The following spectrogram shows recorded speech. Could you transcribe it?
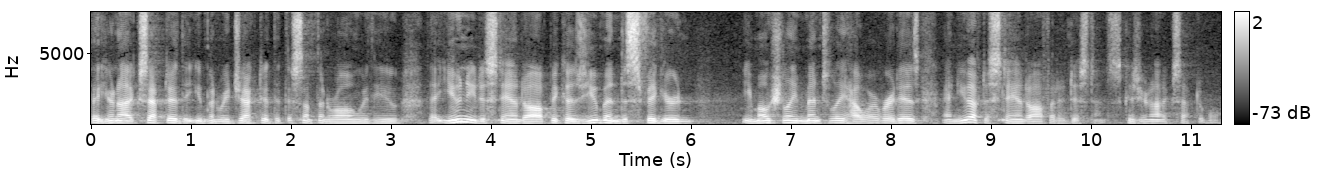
That you're not accepted, that you've been rejected, that there's something wrong with you, that you need to stand off because you've been disfigured emotionally, mentally, however it is, and you have to stand off at a distance because you're not acceptable.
